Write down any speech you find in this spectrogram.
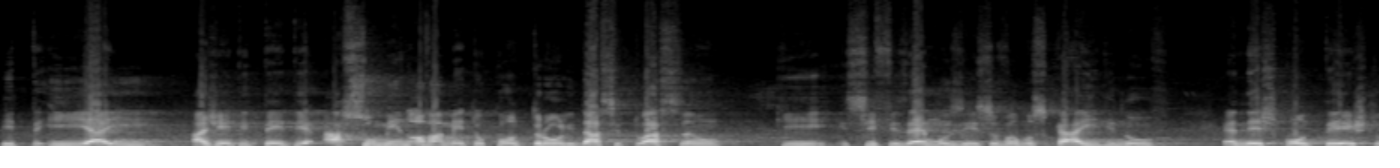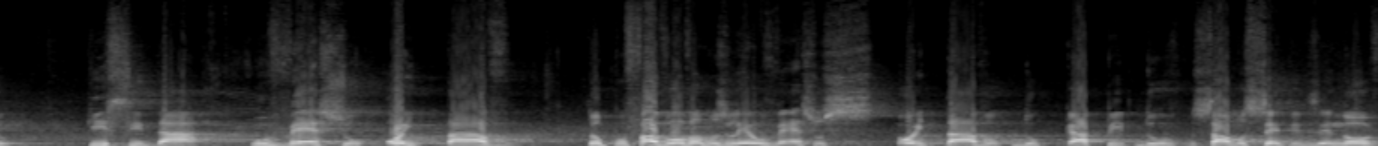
E, e aí a gente tente assumir novamente o controle da situação, que se fizermos isso vamos cair de novo. É nesse contexto que se dá o verso oitavo. Então, por favor, vamos ler o verso oitavo do capítulo do Salmo 119.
